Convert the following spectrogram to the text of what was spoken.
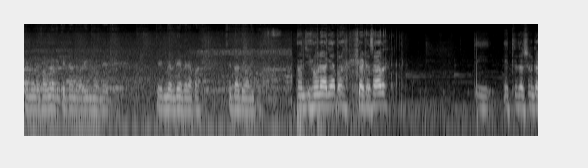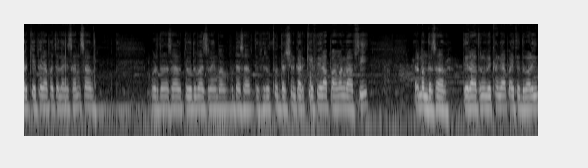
ਤੁਹਾਨੂੰ ਦਿਖਾਊਂਗਾ ਵੀ ਕਿੱਦਾਂ ਦੀਵਾਲੀ ਮਨਾਉਂਦੇ ਆ ਇੱਥੇ। ਤੇ ਮਿਲਦੇ ਆ ਫਿਰ ਆਪਾਂ ਸਿੱਧਾ ਦੀਵਾਲੀ ਤੇ। ਹਾਂਜੀ, ਹੁਣ ਆ ਗਿਆ ਆਪਾਂ ਛਾਟਾ ਸਾਹਿਬ ਤੇ ਇੱਥੇ ਦਰਸ਼ਨ ਕਰਕੇ ਫਿਰ ਆਪਾਂ ਚੱਲਾਂਗੇ ਸੰਨ ਸਾਹਿਬ, ਗੁਰਦੁਆਰਾ ਸਾਹਿਬ ਤੇ ਉਹਦੇ ਬਾਅਦ ਚੱਲਾਂਗੇ ਬਾਬਾ ਬੁੱਢਾ ਸਾਹਿਬ ਤੇ ਫਿਰ ਉੱਥੋਂ ਦਰਸ਼ਨ ਕਰਕੇ ਫਿਰ ਆਪਾਂ ਆਵਾਂਗੇ ਵਾਪਸੀ ਹਰਮੰਦਰ ਸਾਹਿਬ ਤੇ ਰਾਤ ਨੂੰ ਵੇਖਾਂਗੇ ਆਪਾਂ ਇੱਥੇ ਦੀਵਾਲੀ।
